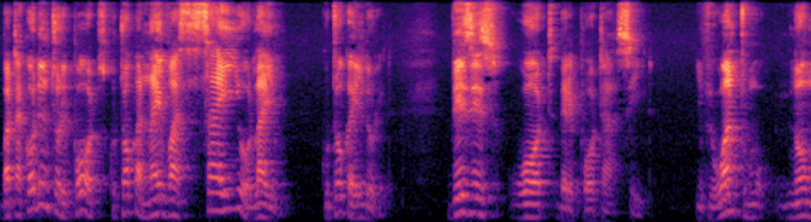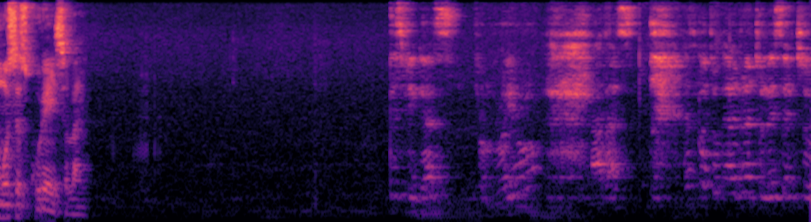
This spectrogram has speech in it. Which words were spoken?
but according to reports kutoka naivas saa hiyo live kutoka eldoret this is what the reporter said if you want to know moses kuria is alive. these figures from Royal, others. Let's go to Eldoret to listen to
